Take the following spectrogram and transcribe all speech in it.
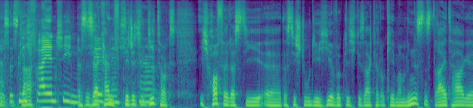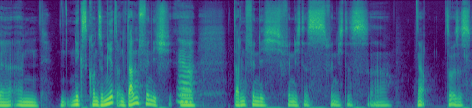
Das ist klar, nicht frei entschieden. Das, Das, ist ja kein nicht. Digital ja. Detox. Ich hoffe, dass die, äh, dass die Studie hier wirklich gesagt hat, okay, man mindestens drei Tage ähm, nichts konsumiert und dann finde ich, äh, Ja. dann finde ich, finde ich das, finde ich das, äh, ja, so ist es.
